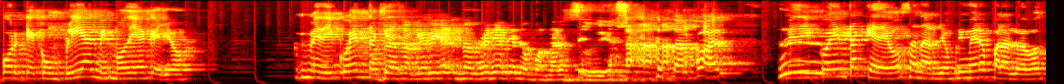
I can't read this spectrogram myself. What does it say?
Porque cumplía el mismo día que yo. Me di cuenta O que sea, no quería, no quería que lo pagaran su día. tal cual. Me di cuenta que debo sanar yo primero para luego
